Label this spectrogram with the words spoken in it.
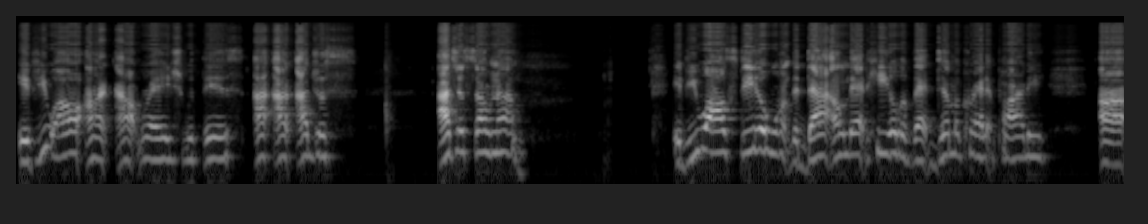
If you all aren't outraged with this, I, I, I just, I just don't know. If you all still want to die on that hill of that Democratic Party, uh,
